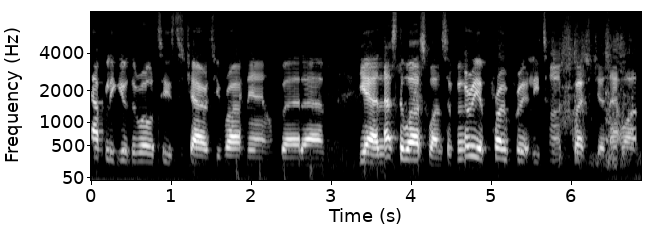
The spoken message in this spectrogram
happily give the royalties to charity right now. But um, yeah, that's the worst one. So very appropriately timed question that one.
